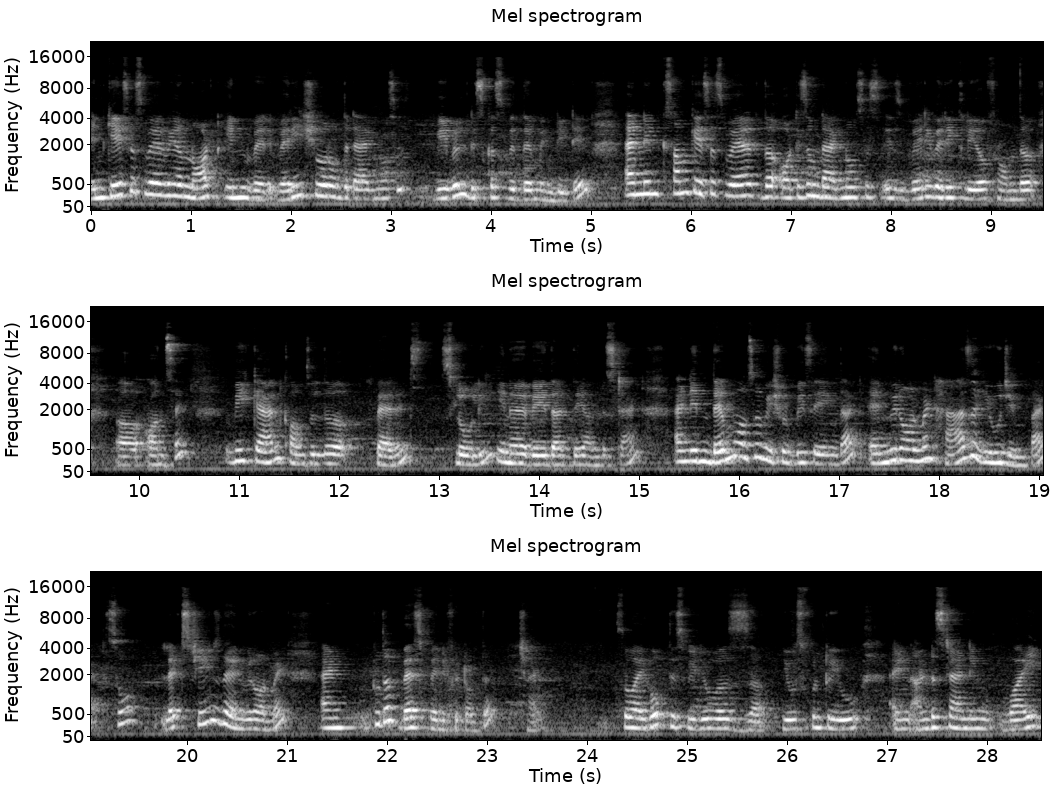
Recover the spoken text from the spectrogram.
In cases where we are not in very, very sure of the diagnosis, we will discuss with them in detail. And in some cases where the autism diagnosis is very, very clear from the uh, onset, we can counsel the parents slowly in a way that they understand. And in them also, we should be saying that environment has a huge impact. So let's change the environment and to the best benefit of the child. So i hope this video was uh, useful to you in understanding why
